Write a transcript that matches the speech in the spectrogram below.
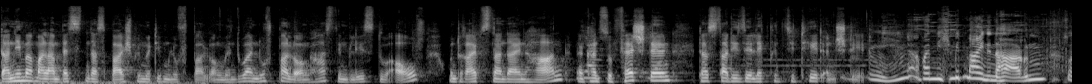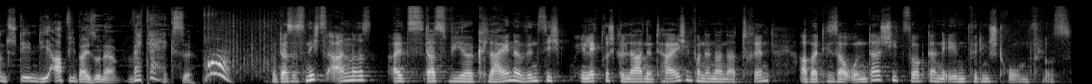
Dann nehmen wir mal am besten das Beispiel mit dem Luftballon. Wenn du einen Luftballon hast, den bläst du auf und reibst ihn an deinen Haaren, dann kannst du feststellen, dass da diese Elektrizität entsteht. Aber nicht mit meinen Haaren, sonst stehen die ab wie bei so einer Wetterhexe. Und das ist nichts anderes, als dass wir kleine, winzig elektrisch geladene Teilchen voneinander trennen. Aber dieser Unterschied sorgt dann eben für den Stromfluss.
